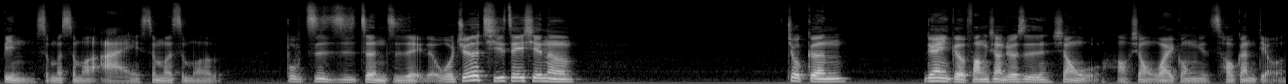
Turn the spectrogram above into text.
病，什么什么癌，什么什么不治之症之类的。我觉得其实这些呢，就跟另外一个方向，就是像我，哦，像我外公也超干掉了，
